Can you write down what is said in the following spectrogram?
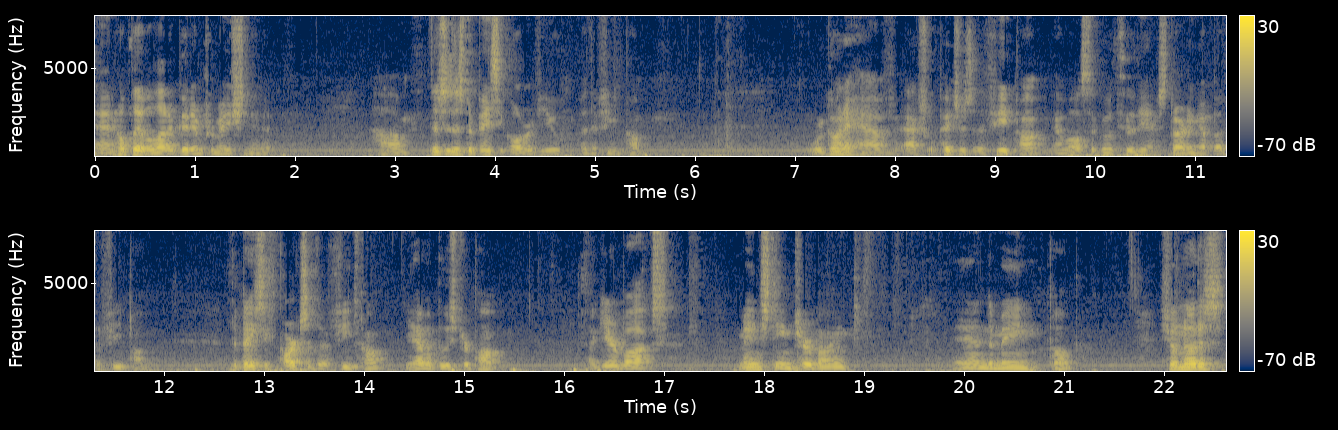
and hopefully have a lot of good information in it. Um, this is just a basic overview of the feed pump. We're going to have actual pictures of the feed pump and we'll also go through the starting up of the feed pump. The basic parts of the feed pump, you have a booster pump, a gearbox, main steam turbine, and the main pump. You'll notice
